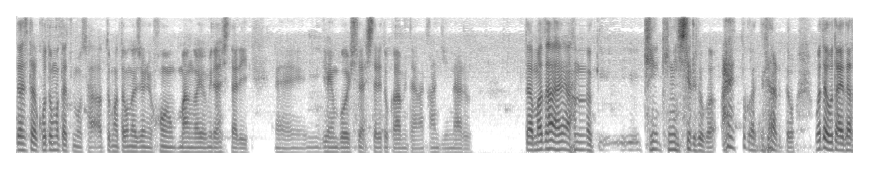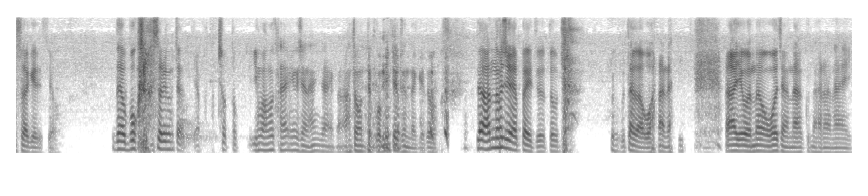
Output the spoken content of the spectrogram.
だしたら子供たちもさーっとまた同じように本漫画読み出したり、えー、ゲームボーイしだしたりとかみたいな感じになる。だまたあのき気気にしてるとかあれ？とかってなるとまた歌い出すわけですよ。だから僕らそれ見たらやっぱちょっと今のタイミングじゃないんじゃないかなと思ってこう見てるんだけど。で案の定やっぱりずっと歌歌が終わらない。ああいう女おばあちゃなくならない。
